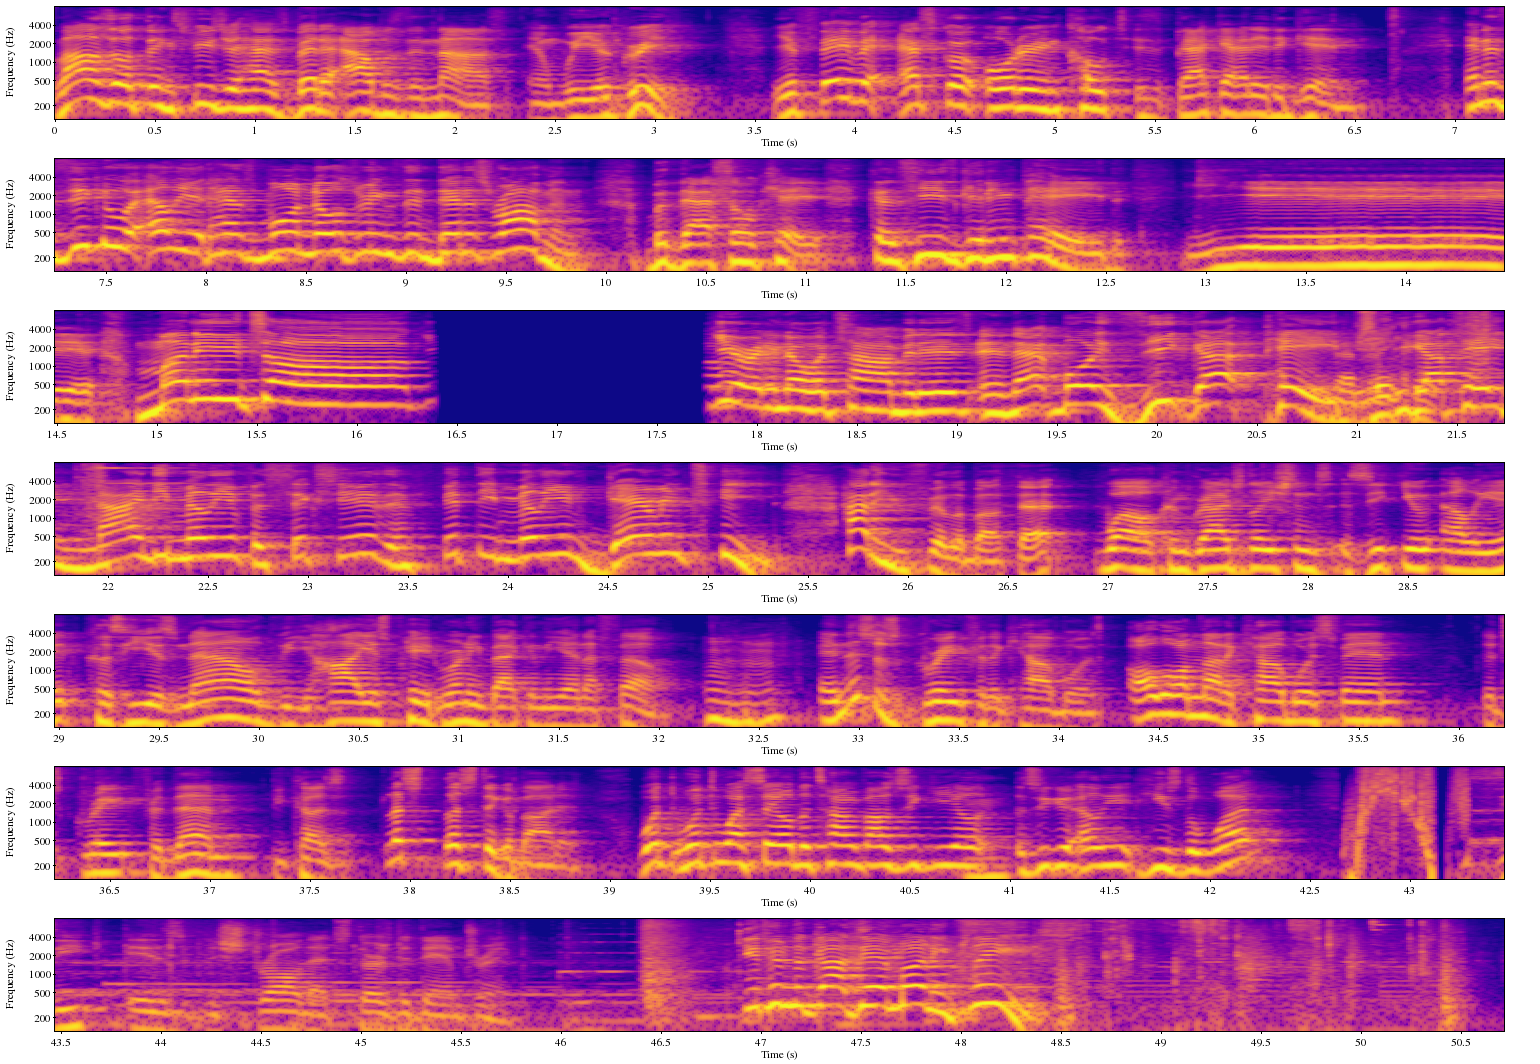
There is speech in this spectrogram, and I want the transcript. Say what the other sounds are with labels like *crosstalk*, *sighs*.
Lonzo thinks Future has better albums than Nas, and we agree. Your favorite escort ordering coach is back at it again. And Ezekiel Elliott has more nose rings than Dennis Rodman, but that's okay, because he's getting paid. Yeah. Money talk. You already know what time it is, and that boy Zeke got paid. He got paid 90 million for six years and 50 million guaranteed. How do you feel about that? Well, congratulations, Ezekiel Elliott, because he is now the highest paid running back in the NFL. Mm-hmm. And this is great for the Cowboys. Although I'm not a Cowboys fan, it's great for them because let's let's think about it. What what do I say all the time about Ezekiel mm-hmm. Ezekiel Elliott? He's the what? Zeke is the straw that stirs the damn drink. Give him the goddamn money, please.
